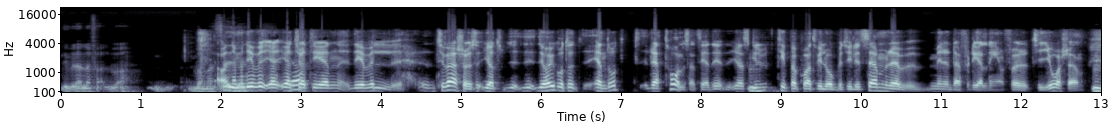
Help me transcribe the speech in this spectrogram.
det vill i alla fall vara vad man Ja, säger. nej, men det är väl, jag, jag Ja. tror att det är en, det är väl, tyvärr så, jag, det, det har ju gått åt, ändå åt rätt håll så att säga. Det, jag skulle Mm. tippa på att vi låg betydligt sämre med den där fördelningen för tio år sedan. Mm.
